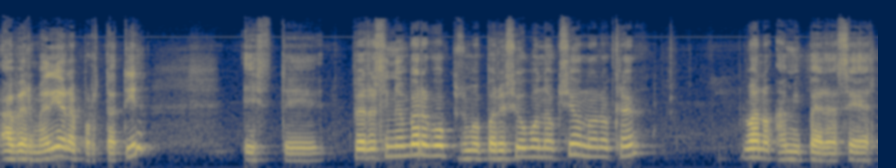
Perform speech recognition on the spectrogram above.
a ver portátil. Este, pero sin embargo, pues me pareció buena opción, ¿no lo creen? Bueno, a mi parecer.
